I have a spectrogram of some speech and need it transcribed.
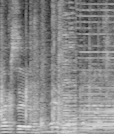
Danke Dankeschön.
